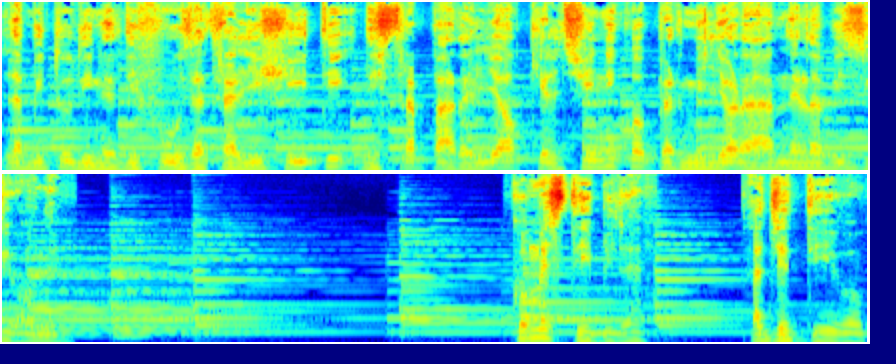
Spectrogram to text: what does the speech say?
l'abitudine diffusa tra gli sciti di strappare gli occhi al cinico per migliorarne la visione. Commestibile. Aggettivo.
